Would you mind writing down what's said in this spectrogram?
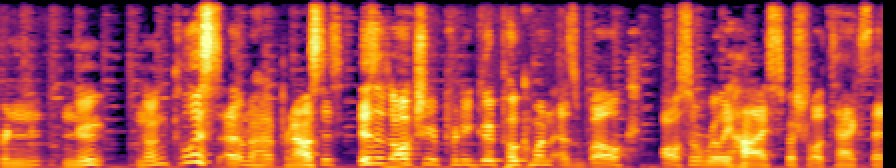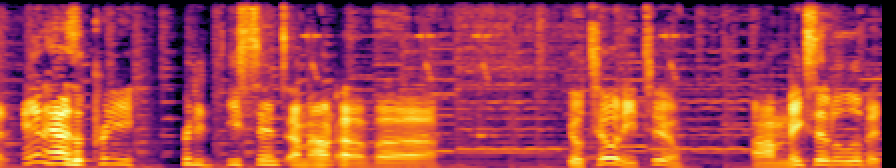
Nunculus, I don't know how to pronounce this. This is actually a pretty good Pokemon as well. Also really high special attack stat and has a pretty pretty decent amount of uh, utility too. um, makes it a little bit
